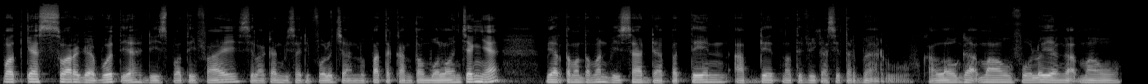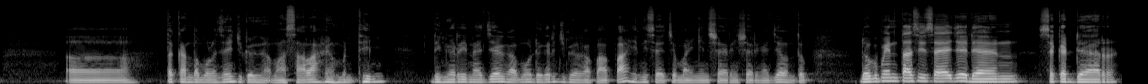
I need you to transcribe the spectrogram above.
podcast Suara Gabut ya di Spotify, silakan bisa di follow. Jangan lupa tekan tombol loncengnya biar teman-teman bisa dapetin update notifikasi terbaru. Kalau nggak mau follow ya nggak mau uh, tekan tombol loncengnya juga nggak masalah. Yang penting dengerin aja, nggak mau dengerin juga nggak apa-apa. Ini saya cuma ingin sharing-sharing aja untuk dokumentasi saya aja dan sekedar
